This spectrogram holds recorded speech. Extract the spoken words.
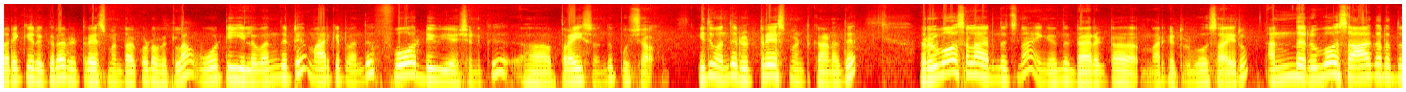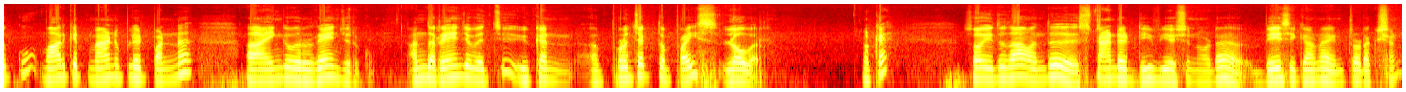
வரைக்கும் இருக்கிற ரிட்ரேஸ்மெண்ட்டாக கூட இருக்கலாம். ஓடியில் வந்துட்டு மார்க்கெட் வந்து ஃபோர் டிவியேஷனுக்கு ப்ரைஸ் வந்து புஷ் ஆகும். இது வந்து ரிட்ரேஸ்மெண்ட்கானது ரிவர்ஸெல்லாம் இருந்துச்சுன்னா இங்கேருந்து டைரெக்டாக மார்க்கெட் ரிவர்ஸ் ஆயிரும். அந்த ரிவர்ஸ் ஆகிறதுக்கும் மார்க்கெட் மேனிப்புலேட் பண்ண இங்கே ஒரு ரேஞ்ச் இருக்கும். அந்த ரேஞ்சை வச்சு you can project the price lower okay so இதுதான் வந்து ஸ்டாண்டர்ட் டீவியேஷனோட பேசிக்கான இன்ட்ரொடக்ஷன்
